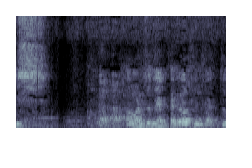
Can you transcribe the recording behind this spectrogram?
ইস। আমার যদি একটা গার্লফ্রেন্ড থাকতো।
